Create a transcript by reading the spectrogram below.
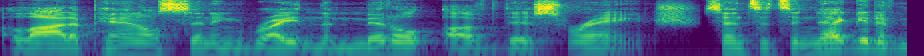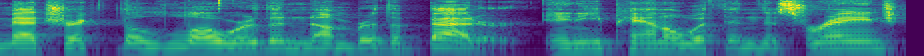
a lot of panels sitting right in the middle of this range. Since it's a negative metric, the lower the number, the better. Any panel within this range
